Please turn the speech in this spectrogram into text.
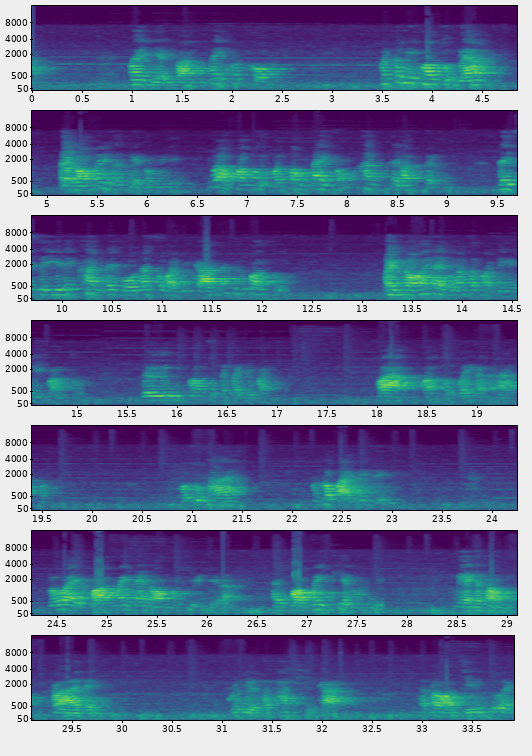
ไม่เบียดบังไม่คดโกงมันก็มีความสุขแล้ว แต่เราไม่ได้สังเกตตรงนี้ ว่าความสุขมันต้องได้สองขั้นได้รับเงินได้ซีได้ขั้นได้โบนัสสวัสดิการนั่นคือความสุขไปน้อยได้โบนัสสวัสดิการมีความสุขหรือมีความสุขในปัจจุบันฝากความสุขไว้กับอนาคตผลสุดท้าย มันก็ไปไม่ถึงเพราะว่าความไม่แน่นอนของชีวิตเนี่ยไอ้ความไม่เที่ยงของชีวิตเมียจะต้องกลายเป็นคนอยู่สภาพชีการและตลอดชีวิตด้วย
